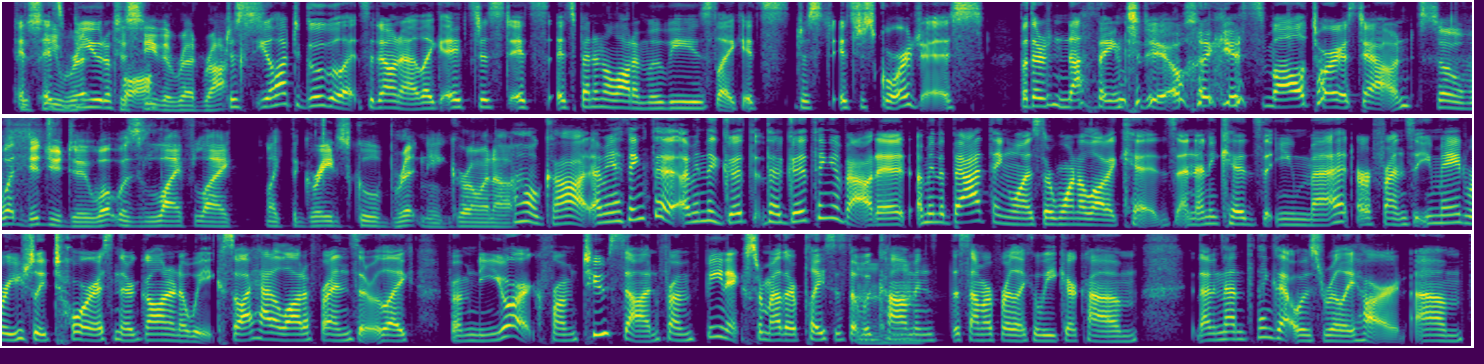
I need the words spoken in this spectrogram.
To It's, see it's re- beautiful to see the red rocks. just you'll have to google it sedona like it's just it's it's been in a lot of movies like it's just it's just gorgeous but there's nothing to do like it's a small tourist town so, what did you do? What was life like? Like the grade school Brittany growing up. oh god. I mean i think that i mean the good the good thing about it i mean the bad thing was there weren't a lot of kids and any kids that you met or friends that you made were usually tourists and they're gone in a week. So i had a lot of friends that were like from new york from tucson from phoenix from other places that would come in the summer for like a week or come. I mean i think that was really hard. Um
